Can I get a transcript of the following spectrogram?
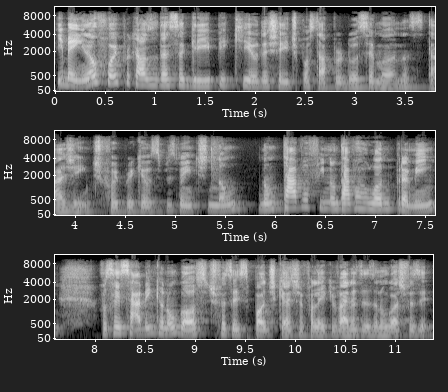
E bem, não foi por causa dessa gripe que eu deixei de postar por duas semanas, tá, gente? Foi porque eu simplesmente não, não tava afim, não tava rolando pra mim. Vocês sabem que eu não gosto de fazer esse podcast, eu falei aqui várias vezes, eu não gosto de fazer.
